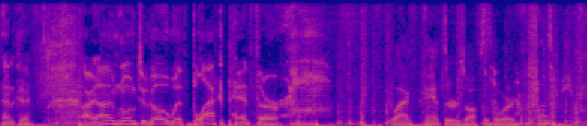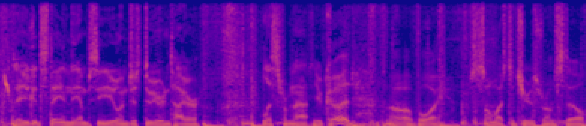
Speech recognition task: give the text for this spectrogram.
okay. All right, I'm going to go with Black Panther. Black Panther's off the board. Fault of me. Yeah, you could stay in the MCU and just do your entire list from that. You could. Oh, boy. So much to choose from still.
